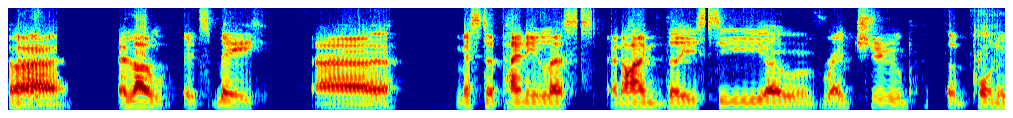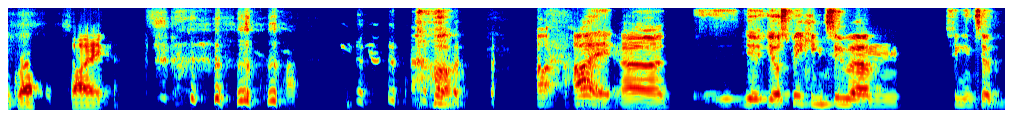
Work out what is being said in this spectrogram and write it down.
uh, hello, it's me, uh, Mr. Penniless, and I'm the CEO of RedTube, the pornographic site. Oh, hi. Uh, you- you're speaking to um, speaking to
